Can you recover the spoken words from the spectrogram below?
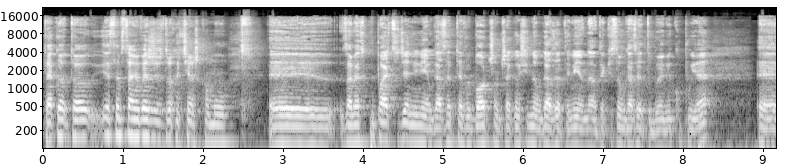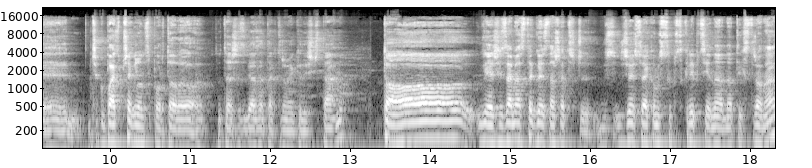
to, jako, to jestem w stanie wierzyć, że trochę ciężko mu yy, zamiast kupować codziennie, nie wiem, gazetę wyborczą, czy jakąś inną gazetę, nie wiem, nawet jakie są gazety, bo ja nie kupuję, yy, czy kupować przegląd sportowy, o, to też jest gazeta, którą ja kiedyś czytałem, to wiesz, zamiast tego jest nasza, wziąć sobie jakąś subskrypcję na, na tych stronach,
